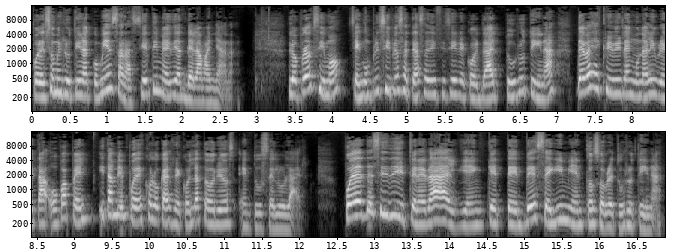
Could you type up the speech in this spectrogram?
Por eso mi rutina comienza a las 7 y media de la mañana. Lo próximo, si en un principio se te hace difícil recordar tu rutina, debes escribirla en una libreta o papel y también puedes colocar recordatorios en tu celular. Puedes decidir tener a alguien que te dé seguimiento sobre tu rutina.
